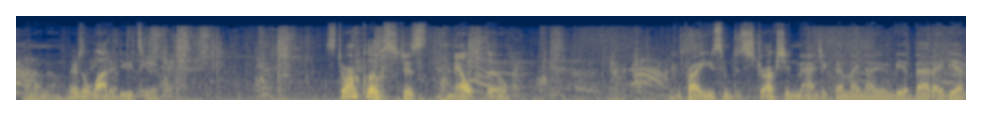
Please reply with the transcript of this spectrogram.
I don't know. There's a lot of dudes here. Stormcloaks just melt, though. I could probably use some destruction magic. That might not even be a bad idea.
